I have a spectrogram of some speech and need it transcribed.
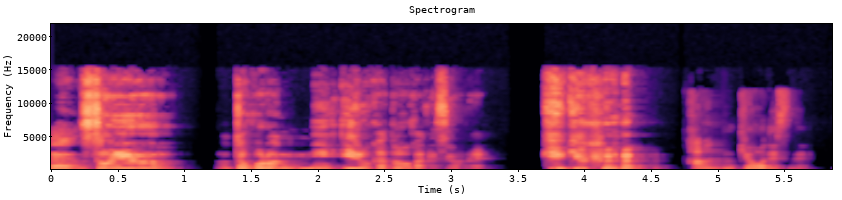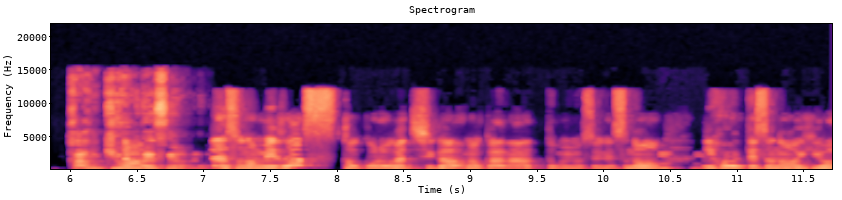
えそういうところにいるかどうかですよね。結局、環境ですね。環境ですよね。ただその目指すところが違うのかなと思いますよね。その日本ってその、のよー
